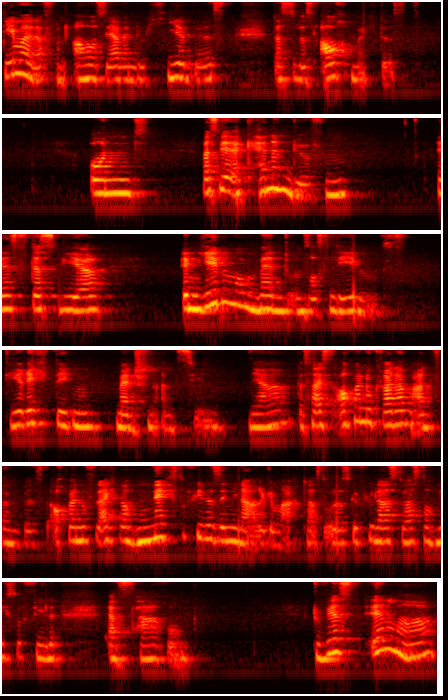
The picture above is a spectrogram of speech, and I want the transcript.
gehe mal davon aus, ja, wenn du hier bist, dass du das auch möchtest. Und was wir erkennen dürfen, ist, dass wir in jedem Moment unseres Lebens die richtigen Menschen anziehen. Ja, das heißt, auch wenn du gerade am Anfang bist, auch wenn du vielleicht noch nicht so viele Seminare gemacht hast oder das Gefühl hast, du hast noch nicht so viele Erfahrung, du wirst immer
